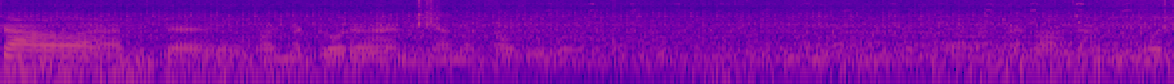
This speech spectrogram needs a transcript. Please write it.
And uh, one my daughter and the other cousin. Uh, uh, Watch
